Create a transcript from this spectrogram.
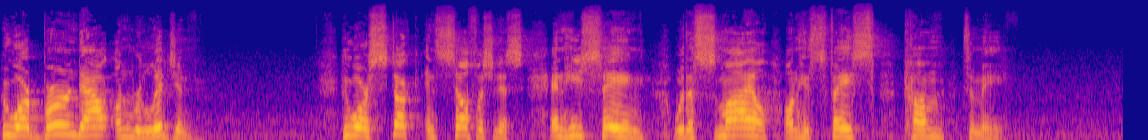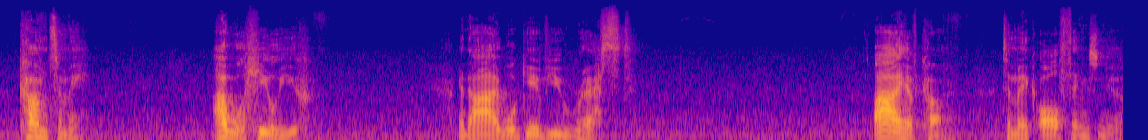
who are burned out on religion, who are stuck in selfishness. And He's saying, with a smile on His face, Come to me. Come to me. I will heal you and I will give you rest. I have come to make all things new.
